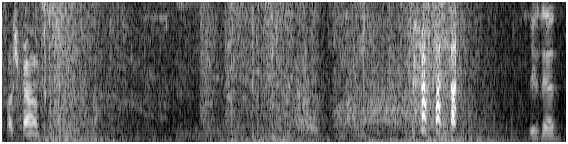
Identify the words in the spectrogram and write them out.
Flush bounce. He's dead.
